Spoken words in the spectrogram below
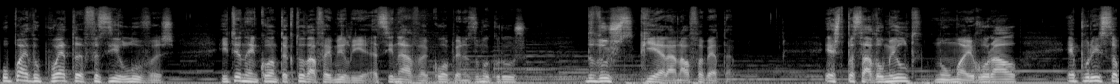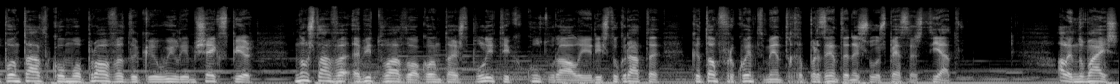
O pai do poeta fazia luvas e, tendo em conta que toda a família assinava com apenas uma cruz, deduz-se que era analfabeta. Este passado humilde, num meio rural, é por isso apontado como a prova de que William Shakespeare não estava habituado ao contexto político, cultural e aristocrata que tão frequentemente representa nas suas peças de teatro. Além do mais,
